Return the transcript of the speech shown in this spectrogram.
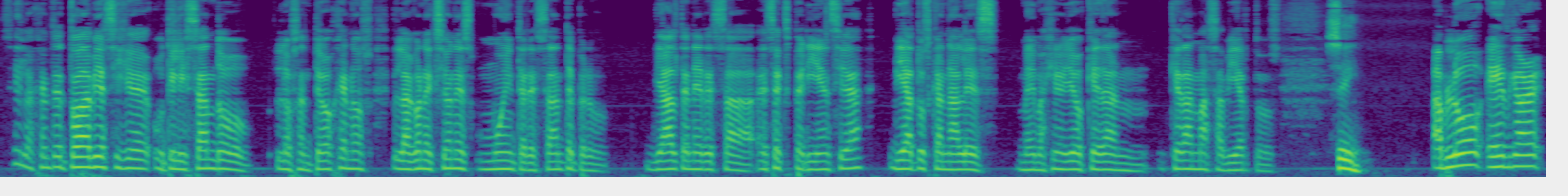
Sí, la gente todavía sigue utilizando los anteógenos. La conexión es muy interesante, pero ya al tener esa, esa experiencia, ya tus canales, me imagino yo, quedan, quedan más abiertos. Sí. Habló Edgar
